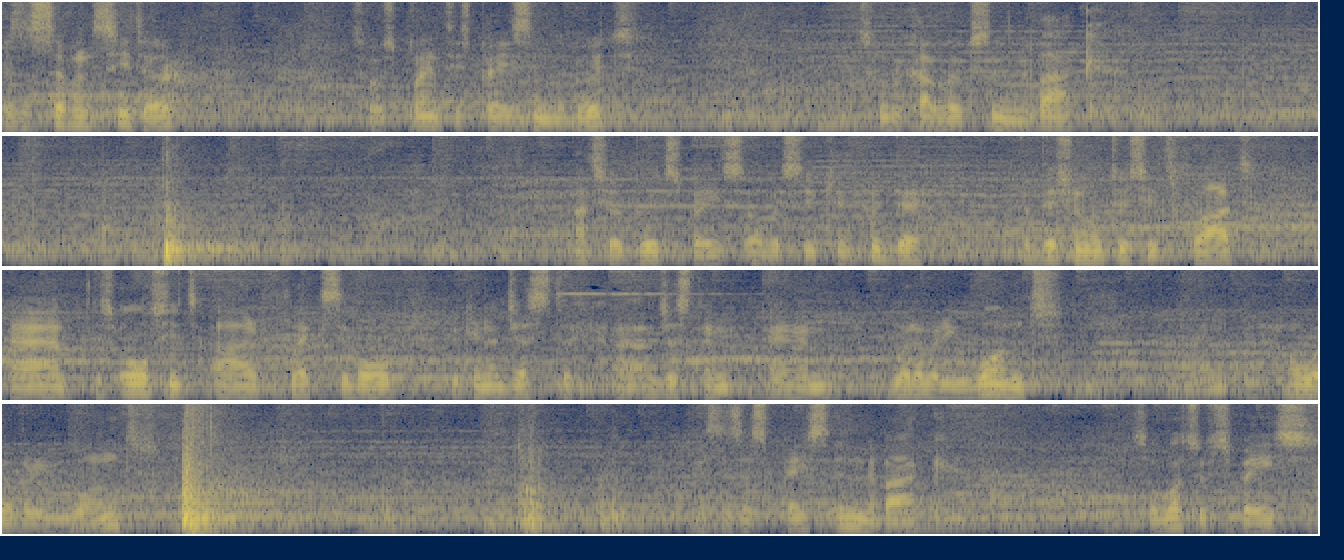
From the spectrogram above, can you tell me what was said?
is a seven-seater, so there's plenty space in the boot. That's how the car looks in the back. That's your boot space. Obviously, you can put the additional two seats flat. Um, these all seats are flexible. You can adjust uh, adjust them um, whatever you want, um, however you want. This is a space in the back, so lots of space.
